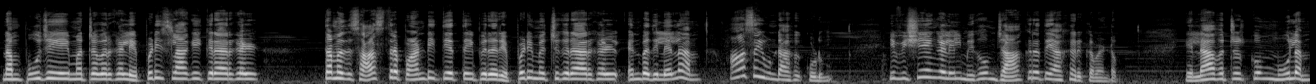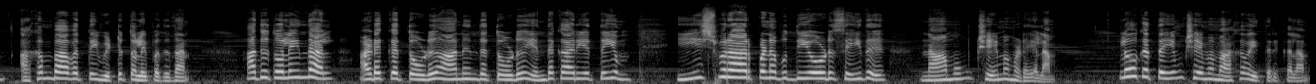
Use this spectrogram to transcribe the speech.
நம் பூஜையை மற்றவர்கள் எப்படி சிலாகிக்கிறார்கள்? தமது சாஸ்திர பாண்டித்யத்தை பிறர் எப்படி மெச்சுகிறார்கள் என்பதிலெல்லாம் ஆசை உண்டாகக்கூடும். இவ்விஷயங்களில் மிகவும் ஜாக்கிரதையாக இருக்க வேண்டும். எல்லாவற்றிற்கும் மூலம் அகம்பாவத்தை விட்டு தொலைப்பதுதான். அது தொலைந்தால் அடக்கத்தோடு ஆனந்தத்தோடு எந்த காரியத்தையும் ஈஸ்வரார்ப்பண புத்தியோடு செய்து நாமும் க்ஷேமமடையலாம். லோகத்தையும் க்ஷேமமாக வைத்திருக்கலாம்.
